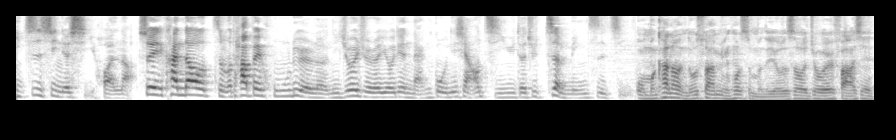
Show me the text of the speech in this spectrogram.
一致性的喜欢啦，所以看到怎么他被忽略了，你就会觉得有点难过。你想要急于的去证明自己。我们看到很多酸民或什么的，有的时候就会发现，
